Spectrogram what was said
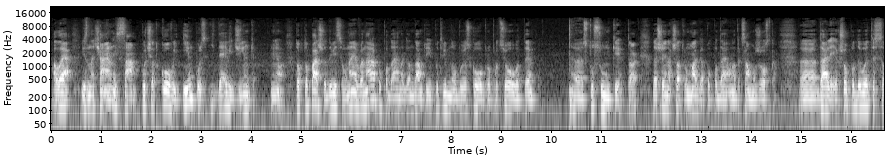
Але ізначальний сам початковий імпульс йде від жінки. Ну, Тобто, перше, дивіться, у неї Венера попадає на гандам, то їй потрібно обов'язково пропрацьовувати е, стосунки. Так? Та ще й на кшатру мага попадає, вона так само жорстка. Е, Далі, якщо подивитися,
